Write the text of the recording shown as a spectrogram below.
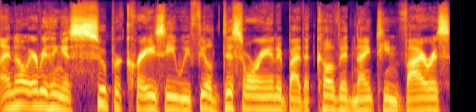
I know everything is super crazy. We feel disoriented by the COVID 19 virus.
